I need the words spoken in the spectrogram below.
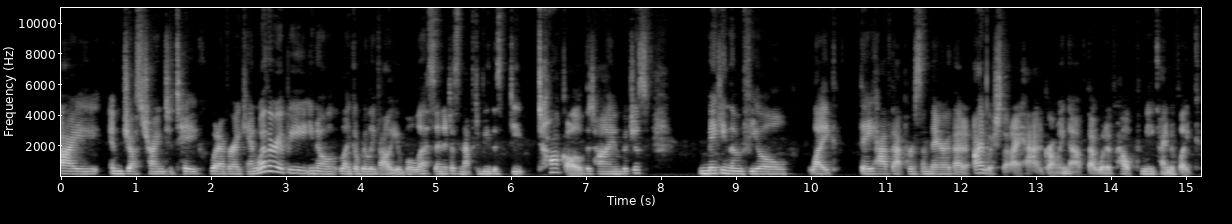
I am just trying to take whatever I can, whether it be, you know, like a really valuable lesson. It doesn't have to be this deep talk all of the time, but just making them feel like they have that person there that I wish that I had growing up that would have helped me kind of like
